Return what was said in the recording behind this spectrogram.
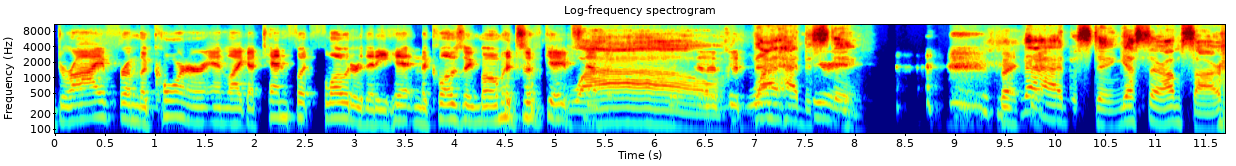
drive from the corner and like a 10 foot floater that he hit in the closing moments of game wow. seven. Wow. That had to sting. but that uh, had to sting. Yes, sir. I'm sorry.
